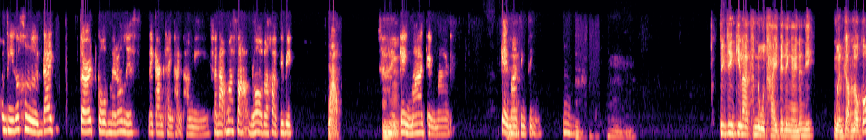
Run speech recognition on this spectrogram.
คนนี้ก็คือได้ third gold medalist ในการแข่งขันครั้งนี้ ชนะมาสามรอบแล้วค่ะพี่บิ๊กว้าวใช่อืมเก่งมากเก่งมาก เก่งมากอืจมริงๆอืมอืมจริง ๆ กีฬาธนูไทยเป็นยังไงนะนิกเหมือนกับเราก็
